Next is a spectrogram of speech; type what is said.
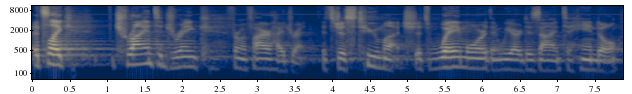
it's like trying to drink from a fire hydrant. It's just too much. It's way more than we are designed to handle.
